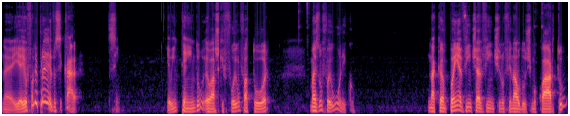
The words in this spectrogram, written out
Né? E aí eu falei para ele, assim, cara, sim, eu entendo, eu acho que foi um fator, mas não foi o único. Na campanha 20 a 20 no final do último quarto,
